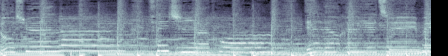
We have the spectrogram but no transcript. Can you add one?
多绚烂飞驰而过点亮黑夜最美。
